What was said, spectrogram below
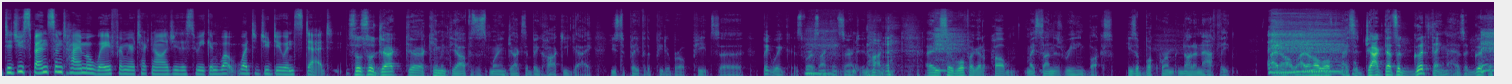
did you spend some time away from your technology this week and what what did you do instead? So so Jack uh, came into the office this morning. Jack's a big hockey guy. Used to play for the Peterborough Petes. Uh, big wig as far as I'm concerned in hockey. Uh, he said, "Wolf, I got a problem. My son is reading books. He's a bookworm, not an athlete." I don't know. I don't know. Wolf. I said, Jack, that's a good thing, man. It's a good thing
